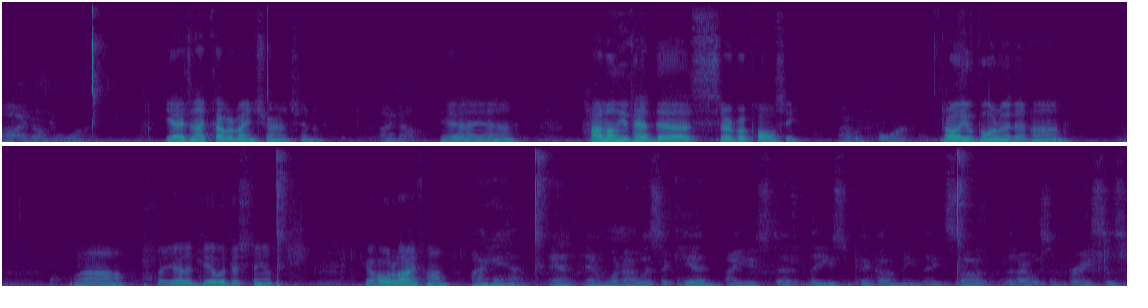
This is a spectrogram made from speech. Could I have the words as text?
Oh, I don't even want it, Yeah, it's not covered by insurance, you know. I know, Yeah, yeah. How long you've had the cerebral palsy? I was born with it. Oh, you're born with it, huh? Wow. So you had to deal with this thing your whole life, huh? I have, and and when I was a kid, I used to. They used to pick on me. They saw that I was in braces,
